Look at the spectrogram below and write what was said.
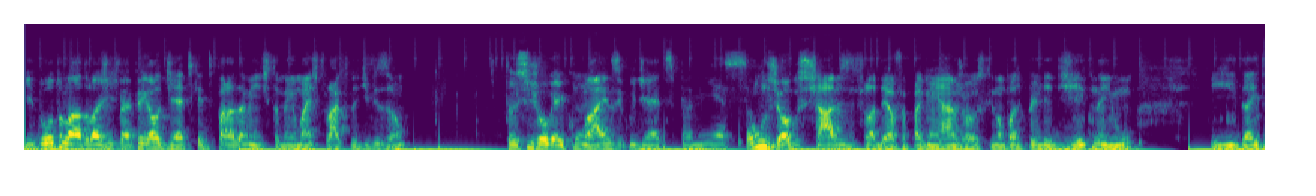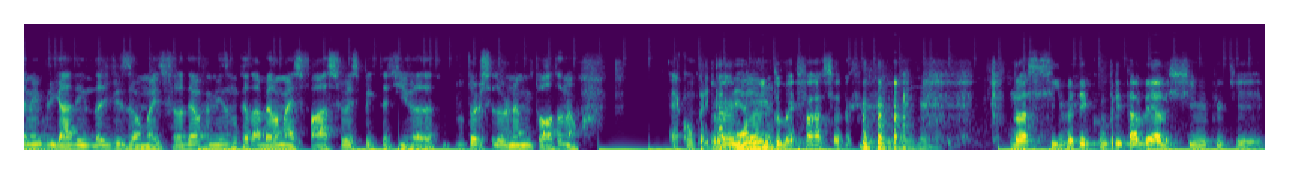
E do outro lado lá a gente vai pegar o Jets, que é disparadamente também o mais fraco da divisão. Então esse jogo aí com Lions e com Jets, para mim, é, são os jogos chaves de Filadélfia para ganhar, jogos que não pode perder de jeito nenhum. e daí também brigar dentro da divisão. Mas Philadelphia, mesmo que a tabela mais fácil, a expectativa do torcedor não é muito alta, não. É cumprir é tabela. É muito né? mais fácil. Né? Nossa, sim, vai ter que cumprir tabela esse time, porque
